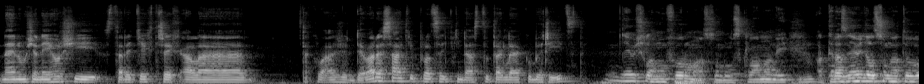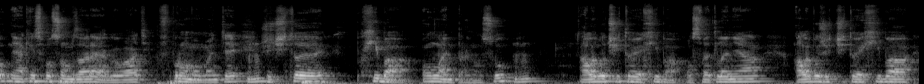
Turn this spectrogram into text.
nejenom, že nejhorší z tady těch třech, ale taková, že 90% dá se to takhle jakoby říct? Nevyšla mu forma, som bol sklamaný mm. a teraz nevedel som na to nejakým spôsobom zareagovať v prvom momente, mm. že či to je chyba online prenosu, mm. alebo či to je chyba osvetlenia, alebo že či to je chyba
